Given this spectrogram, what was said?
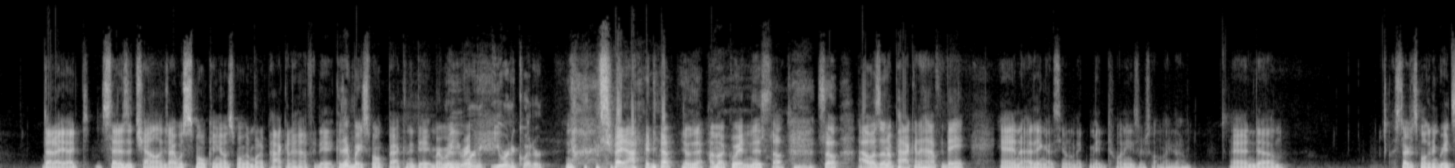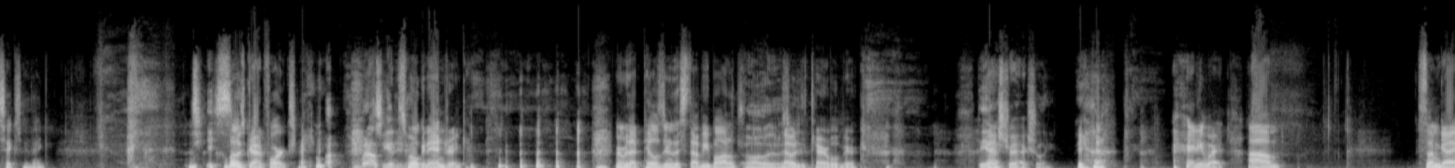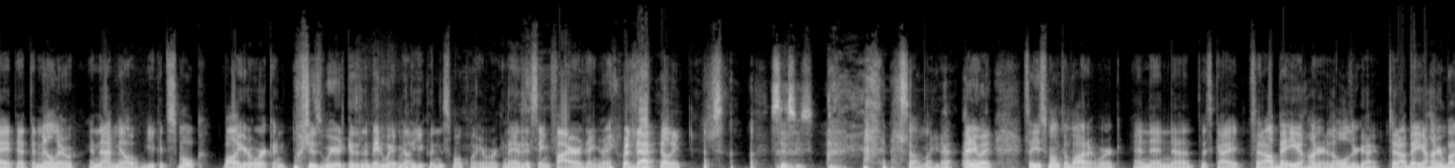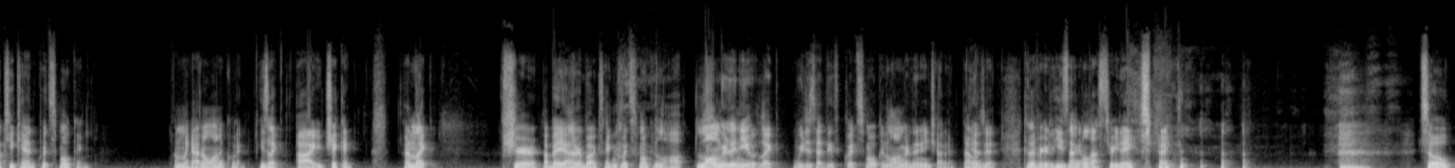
that I, I set as a challenge. I was smoking. I was smoking about a pack and a half a day because everybody smoked back in the day. Remember? You weren't you weren't a quitter. That's right. I, I'm I'm not quitting this stuff. So I was on a pack and a half a day, and I think I was you know like mid twenties or something like that. And um, I started smoking in grade six, I think. Jeez. Well, it was Grand Forks, right? What else you got to do? Smoking and drinking. Remember that Pilsner, the stubby bottles? Oh, that was a terrible beer. the ashtray actually. Yeah. anyway, um, some guy at, at the mill there, in that mill, you could smoke while you're working, which is weird because in the Midway mill, you couldn't smoke while you're working. They had this sing fire thing, right? But that mill, like, Sissies. something like that. Anyway, so you smoked a lot at work. And then uh, this guy said, I'll bet you a hundred, the older guy said, I'll bet you a hundred bucks you can't quit smoking. I'm like, I don't want to quit. He's like, ah, you chicken. I'm like, sure, I'll bet you a hundred bucks I can quit smoking lo- longer than you. Like, we just had to quit smoking longer than each other. That was it. Because I figured he's not going to last three days, right? so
